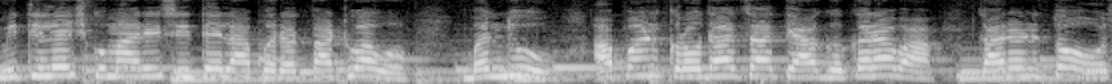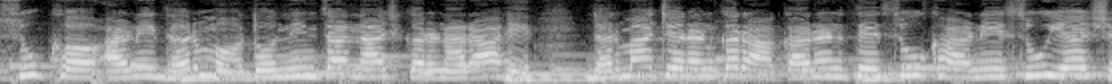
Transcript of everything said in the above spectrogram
मिथिलेश कुमारी सीतेला परत पाठवावं. बंधू आपण क्रोधाचा त्याग करावा कारण तो सुख आणि धर्म दोन्हींचा नाश करणारा आहे. धर्माचरण करा कारण ते सुख आणि सुयश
